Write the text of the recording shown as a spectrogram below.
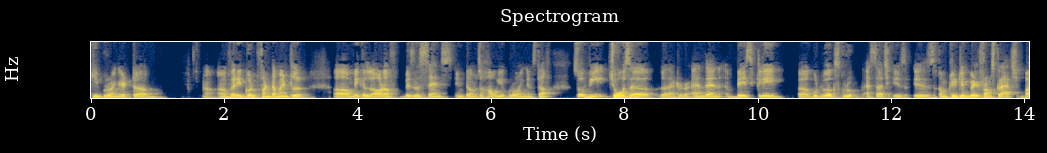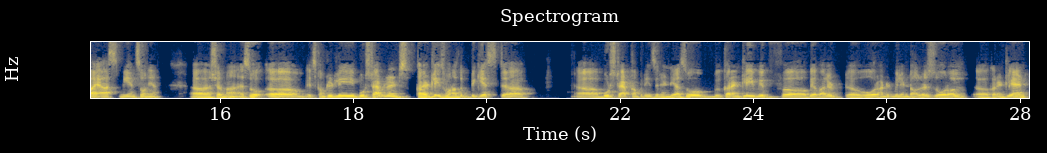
keep growing it um, a very good fundamental uh, make a lot of business sense in terms of how you're growing and stuff so we chose uh, the latter and then basically uh, goodworks group as such is is completely built from scratch by us me and sonia uh, sharma so um, it's completely bootstrapped and it's currently is one of the biggest uh, uh, bootstrap companies in India. So currently we've uh, we have valued uh, over 100 million dollars overall uh, currently, and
